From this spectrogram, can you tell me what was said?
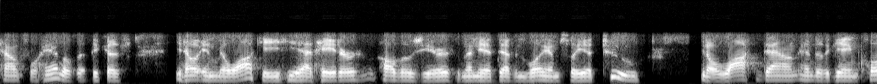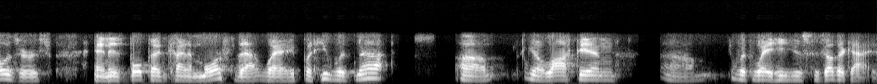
Counsell handles it because you know in Milwaukee he had Hader all those years, and then he had Devin Williams, so he had two you know locked down end of the game closers, and his bullpen kind of morphed that way. But he was not um, you know locked in um, with the way he used his other guys.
